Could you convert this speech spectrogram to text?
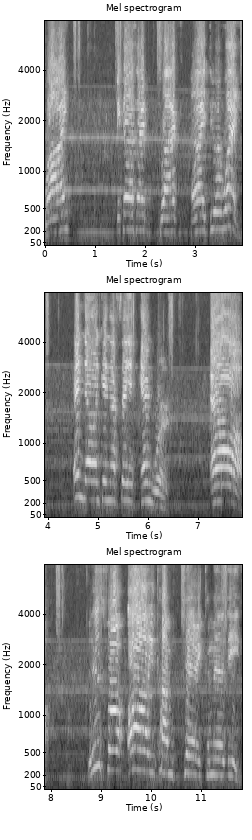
why? Because I'm black and I do it white. And now I cannot say an N-word at all. This is for all you commentary communities.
